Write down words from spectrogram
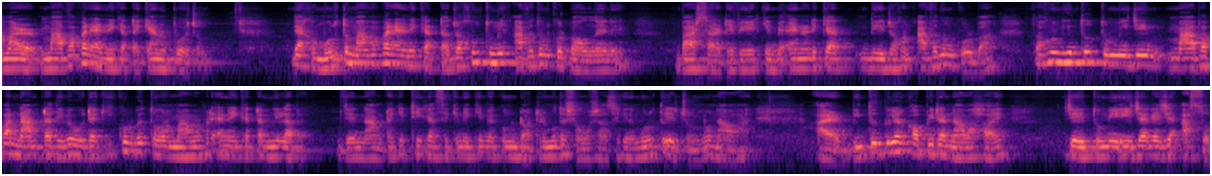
আমার মা বাবার এনআইডি কার্ডটা কেন প্রয়োজন? দেখো, মূলত মা বাবার এনআইডি কার্ডটা যখন তুমি আবেদন করবে অনলাইনে বার্থ সার্টিফিকেট কিংবা এনআইডি কার্ড দিয়ে যখন আবেদন করবা, তখন কিন্তু তুমি যে মা বাবার নামটা দিবে, ওইটা কি করবে? তোমার মা বাবার এনআইডি কার্ডটা মিলাবে যে নামটা কি ঠিক আছে কিনা, কিংবা কোনো ডটের মধ্যে সমস্যা আছে কিনা, মূলত এর জন্য নেওয়া হয়। আর বিদ্যুৎ বিলের কপিটা নেওয়া হয় যে তুমি এই জায়গায় যে আসো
